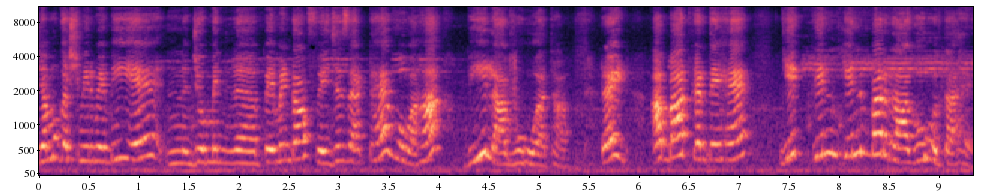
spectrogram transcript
जम्मू कश्मीर में भी ये जो पेमेंट ऑफ़ वेजेस एक्ट है, वो वहाँ भी लागू हुआ था राइट अब बात करते हैं, ये किन किन पर लागू होता है?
